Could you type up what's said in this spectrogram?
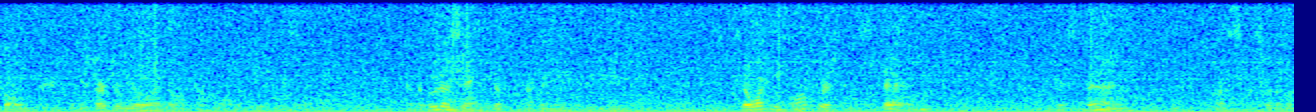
So, and you start to realize, oh, I have a lot of these. And the Buddha is saying he doesn't have any of these views. So what he offers instead is then a, a sort of a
